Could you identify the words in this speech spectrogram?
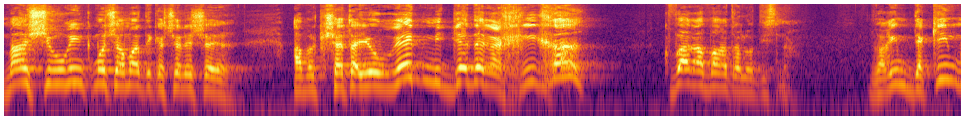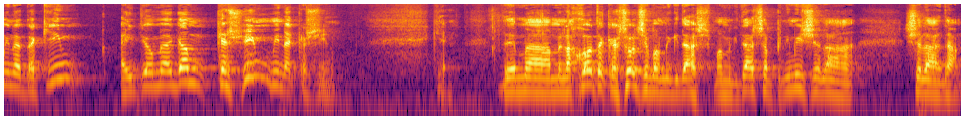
מה השיעורים, כמו שאמרתי, קשה לשער. אבל כשאתה יורד מגדר אחיך, כבר עברת לא תשנא. דברים דקים מן הדקים, הייתי אומר גם קשים מן הקשים. כן, זה מהמלאכות הקשות שבמקדש, במקדש הפנימי של, ה, של האדם.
